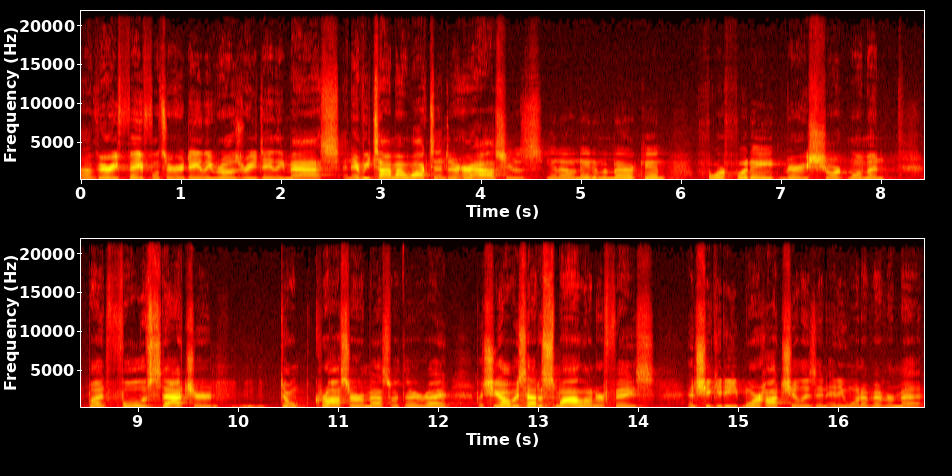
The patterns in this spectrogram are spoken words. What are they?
uh, very faithful to her daily rosary, daily mass. And every time I walked into her house, she was, you know, Native American, four foot eight, very short woman, but full of stature. Don't cross her or mess with her, right? But she always had a smile on her face, and she could eat more hot chilies than anyone I've ever met.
